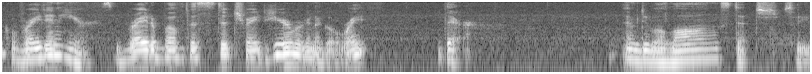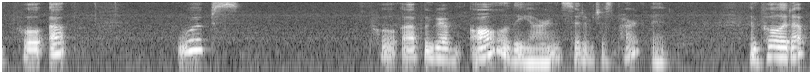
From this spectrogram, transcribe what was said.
go right in here. See right above this stitch right here, we're going to go right there. And do a long stitch. So you pull up, whoops, pull up and grab all of the yarn instead of just part of it and pull it up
